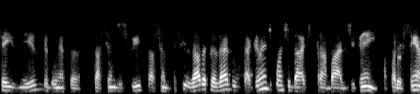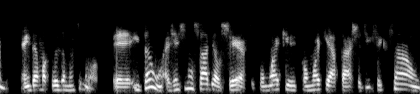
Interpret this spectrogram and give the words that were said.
seis meses que a doença está sendo descrita, está sendo pesquisada, apesar da grande quantidade de trabalho que vem aparecendo, ainda é uma coisa muito nova. É, então, a gente não sabe ao certo como é que, como é, que é a taxa de infecção,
